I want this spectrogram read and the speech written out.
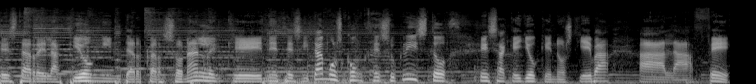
Esta relación interpersonal que necesitamos con Jesucristo es aquello que nos lleva a la fe,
